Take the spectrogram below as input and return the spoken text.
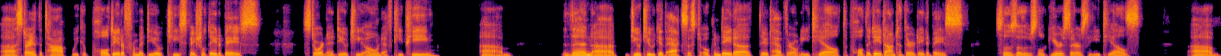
Uh, starting at the top, we could pull data from a DOT spatial database stored in a DOT-owned FTP. Um, then uh, DOT would give access to open data. They would have their own ETL to pull the data onto their database. So those are those little gears there as the ETLs. Um,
